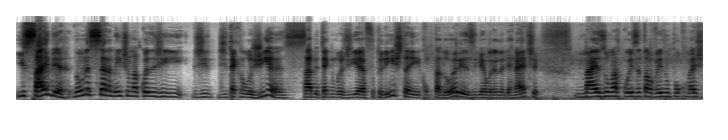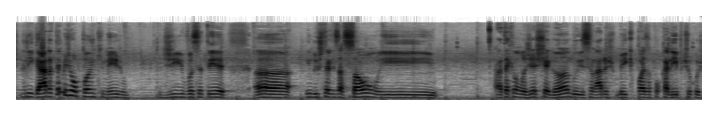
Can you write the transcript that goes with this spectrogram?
E cyber, não necessariamente uma coisa de, de, de, tecnologia, sabe? Tecnologia futurista e computadores e mergulhar na internet, mas uma coisa talvez um pouco mais ligada, até mesmo ao punk mesmo, de você ter uh, industrialização e a tecnologia chegando e cenários meio que pós-apocalípticos,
